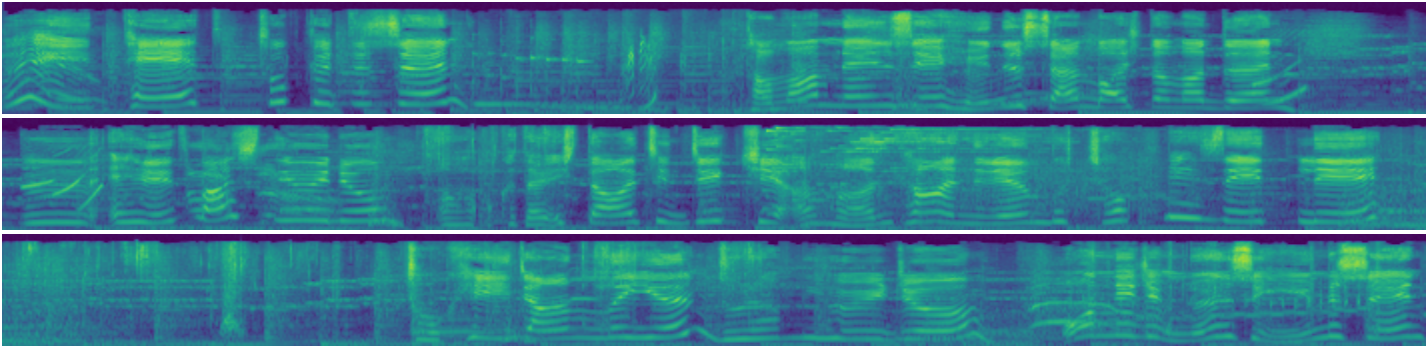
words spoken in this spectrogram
Hey Ted çok kötüsün. Tamam Nancy henüz sen başlamadın. Hmm, evet başlıyorum. Ah, o kadar iştah açıcı ki aman tanrım bu çok lezzetli. Çok heyecanlıyım duramıyorum. Anneciğim Nancy iyi misin?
